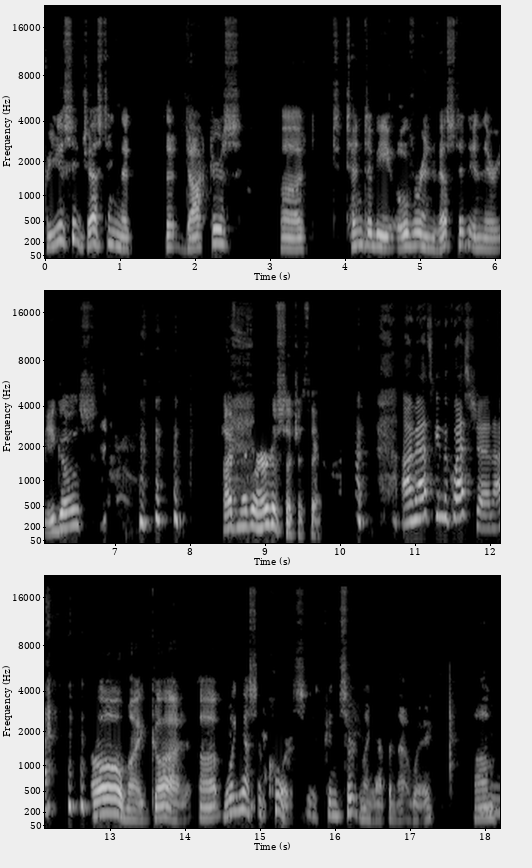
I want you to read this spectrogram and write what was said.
Are you suggesting that that doctors uh, tend to be over invested in their egos? I've never heard of such a thing. I'm asking the question. oh my God. Uh, well, yes, of course. It can certainly happen that way. Um, mm-hmm.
